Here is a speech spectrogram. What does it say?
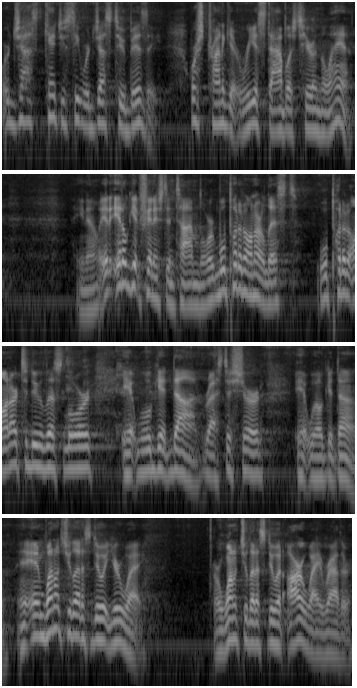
are just, can't you see, we're just too busy. We're trying to get reestablished here in the land. You know, it, it'll get finished in time, Lord. We'll put it on our list. We'll put it on our to do list, Lord. It will get done. Rest assured, it will get done. And, and why don't you let us do it your way? Or why don't you let us do it our way, rather?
